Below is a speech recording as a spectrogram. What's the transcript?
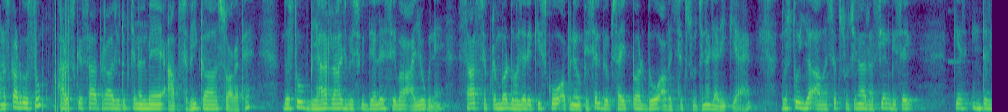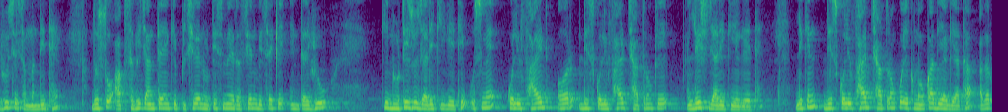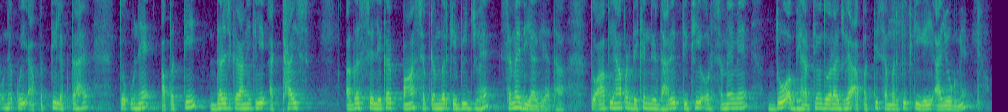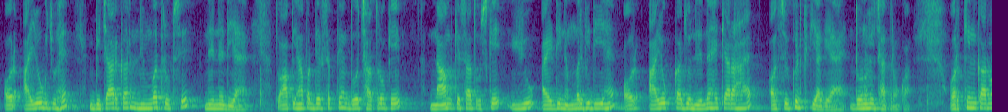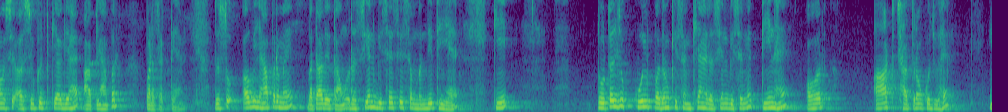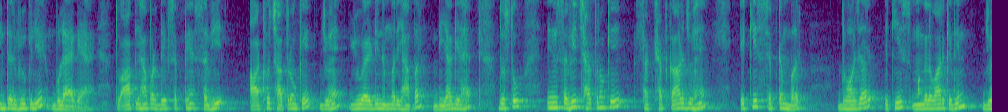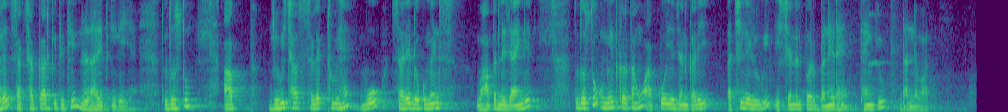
नमस्कार दोस्तों, हर्ष के साथ राज यूट्यूब चैनल में आप सभी का स्वागत है। दोस्तों, बिहार राज्य विश्वविद्यालय सेवा आयोग ने 7 सितंबर 2021 को अपने ऑफिशियल वेबसाइट पर दो आवश्यक सूचना जारी किया है। दोस्तों, यह आवश्यक सूचना रशियन विषय के इंटरव्यू से संबंधित है। दोस्तों, आप सभी जानते हैं कि पिछले नोटिस में रशियन विषय के इंटरव्यू की नोटिस जो जारी की गई थी, उसमें क्वालिफाइड और डिसक्वालीफाइड छात्रों के लिस्ट जारी किए गए थे। लेकिन डिस्क्वालीफाइड छात्रों को एक मौका दिया गया था। अगर उन्हें कोई आपत्ति लगता है तो उन्हें आपत्ति दर्ज कराने के लिए 28 अगस्त से लेकर 5 सितंबर के बीच जो है समय दिया गया था। तो आप यहाँ पर देखें, निर्धारित तिथि और समय में दो अभ्यर्थियों द्वारा जो है आपत्ति समर्पित की गई आयोग में और आयोग जो है विचार कर निम्नवत रूप से निर्णय दिया है। तो आप यहाँ पर देख सकते हैं, दो छात्रों के नाम के साथ उसके यू आई नंबर भी दिए हैं और आयोग का जो निर्णय है, क्या रहा है? अस्वीकृत किया गया है, दोनों ही छात्रों का। और किन कारणों से अस्वीकृत किया गया है, आप यहाँ पर पढ़ सकते हैं। दोस्तों, अब यहाँ पर मैं बता देता हूँ, रशियन विषय से संबंधित ही है कि टोटल जो कुल पदों की संख्या है रशियन विषय में, तीन है और आठ छात्रों को जो है, इंटरव्यू के लिए बुलाया गया है। तो आप यहाँ पर देख सकते हैं, सभी आठों छात्रों के जो है यूआईडी नंबर यहाँ पर दिया गया है। दोस्तों, इन सभी छात्रों के साक्षात्कार जो हैं 21 सितंबर 2021 मंगलवार के दिन जो है साक्षात्कार की तिथि निर्धारित की गई है। तो दोस्तों, आप जो भी छात्र सेलेक्ट हुए हैं, वो सारे डॉक्यूमेंट्स वहाँ पर ले जाएँगे। तो दोस्तों, उम्मीद करता हूँ आपको ये जानकारी अच्छी लगी होगी। इस चैनल पर बने रहें। थैंक यू धन्यवाद।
